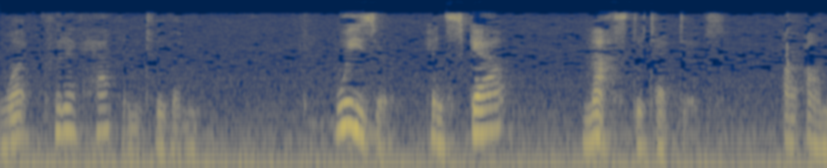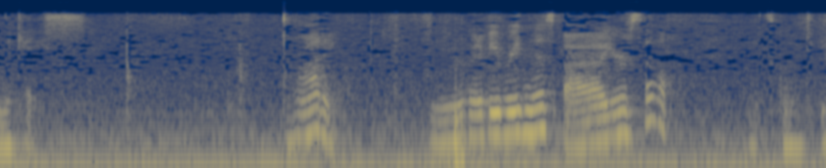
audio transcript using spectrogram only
What could have happened to them? Weezer and Scout, mass detectives, are on the case. Alrighty. You're going to be reading this by yourself. It's going to be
